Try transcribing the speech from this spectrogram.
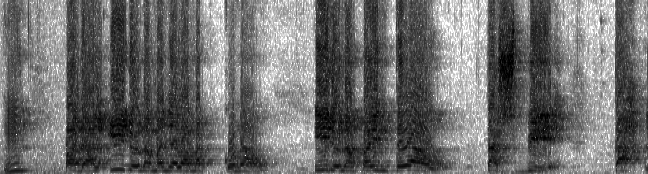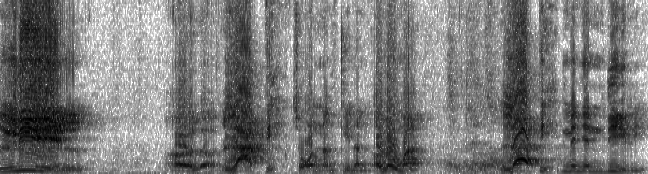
hmm? padahal ido na manyalamat ko nao ido na painteaw tasbih tahlil. Allah latih. Soon ng kinan Allah ma latih menyendiri.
